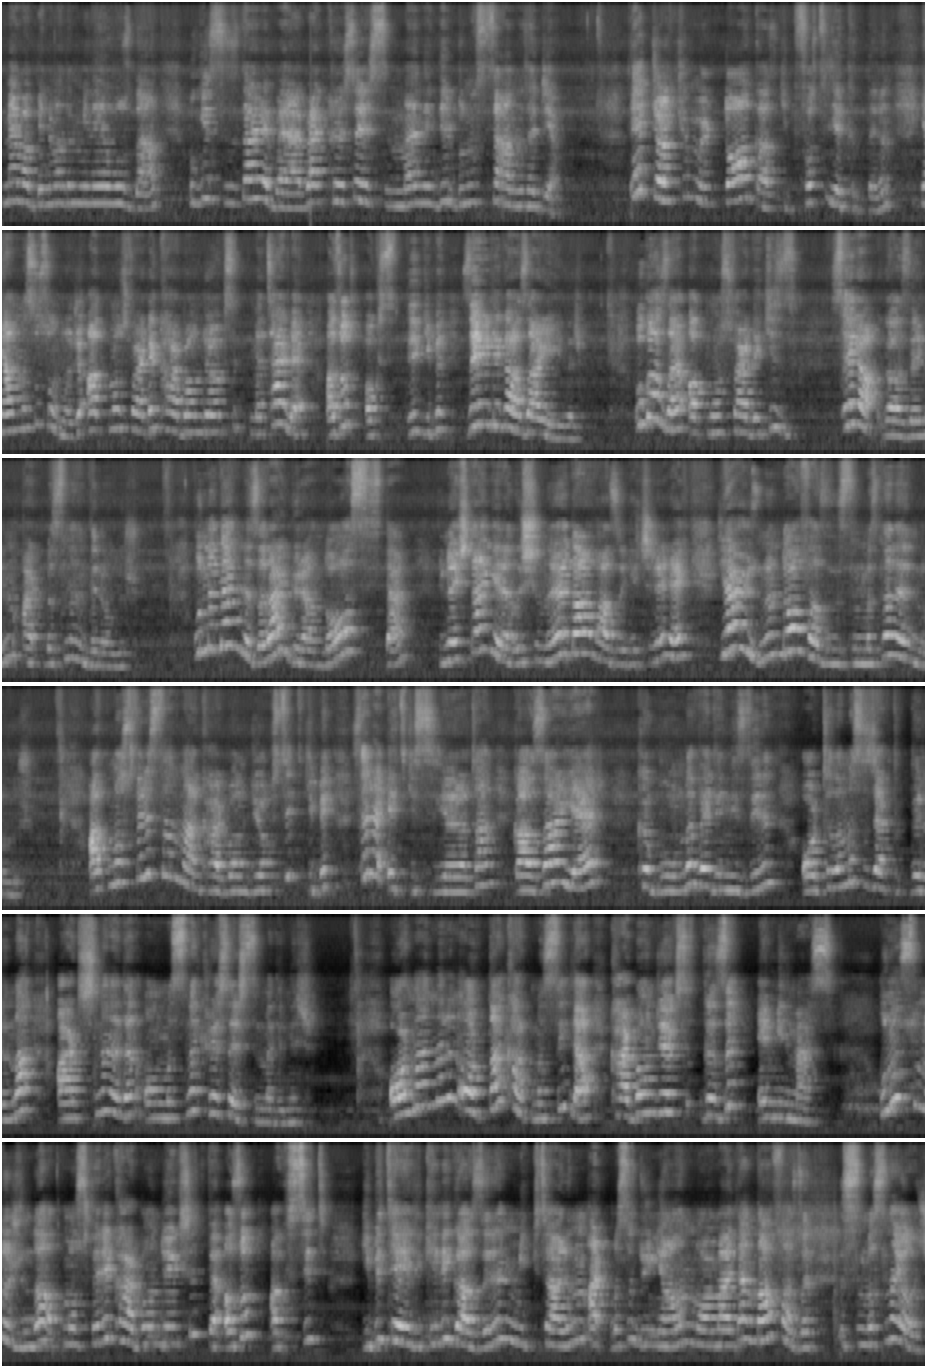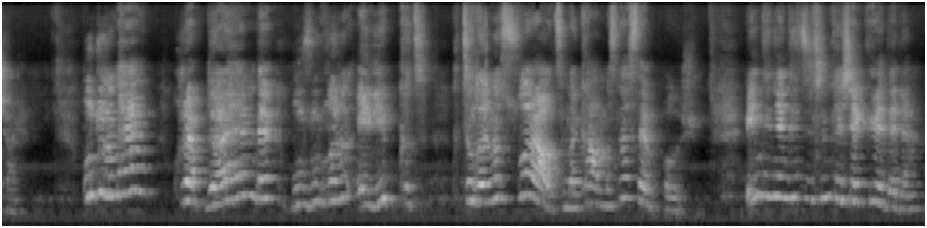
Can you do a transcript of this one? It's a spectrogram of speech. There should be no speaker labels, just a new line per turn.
Merhaba benim adım Mine Yavuz'dan. Bugün sizlerle beraber küresel ısınma nedir bunu size anlatacağım. Petrol, kömür, doğalgaz gibi fosil yakıtların yanması sonucu atmosferde karbondioksit, metal ve azot oksitleri gibi zehirli gazlar yayılır. Bu gazlar atmosferdeki sera gazlarının artmasına neden olur. Bu nedenle zarar gören doğal sistem güneşten gelen ışınları daha fazla geçirerek yeryüzünün daha fazla ısınmasına neden olur. Atmosfere salınan karbondioksit gibi sera etkisi yaratan gazlar yer kabuğunda ve denizlerin ortalama sıcaklıklarına artışına neden olmasına küresel ısınma denir. Ormanların ortadan kalkmasıyla karbondioksit gazı emilmez. Bunun sonucunda atmosfere karbondioksit ve azot oksit gibi tehlikeli gazların miktarının artması dünyanın normalden daha fazla ısınmasına yol açar. Bu durum hem eriyip kıt, kıtaların sular altında kalmasına sebep olur. Beni dinlediğiniz için teşekkür ederim.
